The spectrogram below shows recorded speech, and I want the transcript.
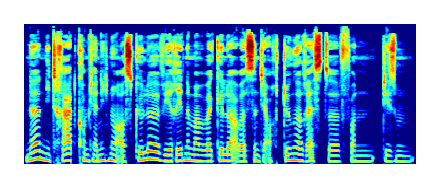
Ne, Nitrat kommt ja nicht nur aus Gülle, wir reden immer über Gülle, aber es sind ja auch Düngereste von diesem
